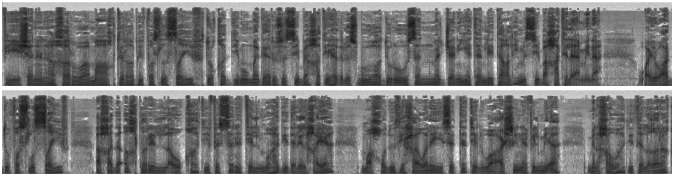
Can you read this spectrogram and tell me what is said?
في شأن آخر ومع اقتراب فصل الصيف تقدم مدارس السباحة هذا الأسبوع دروسا مجانية لتعليم السباحة الآمنة. ويعد فصل الصيف أحد أخطر الأوقات في السنة المهددة للحياة مع حدوث حوالي 26% من حوادث الغرق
